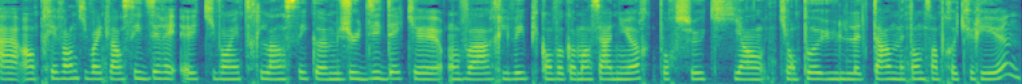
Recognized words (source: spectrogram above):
à- en pré-vente qui vont être lancés direct, euh, qui vont être lancés comme jeudi dès que on va arriver puis qu'on va commencer à New York pour ceux qui en qui ont pas eu le temps, mettons, de s'en procurer une.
